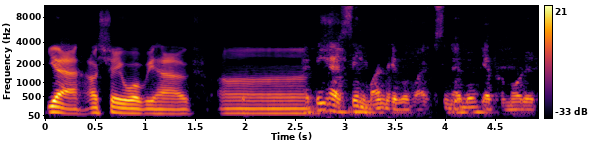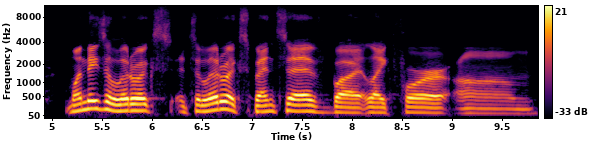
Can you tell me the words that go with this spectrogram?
Yeah, I'll show you what we have. Uh, I think I've seen Monday but I've seen it get promoted. Monday's a little ex- it's a little expensive, but like for um,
